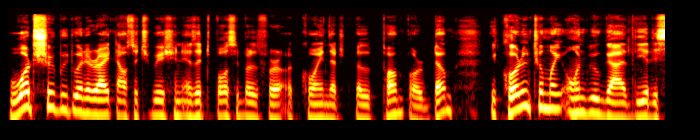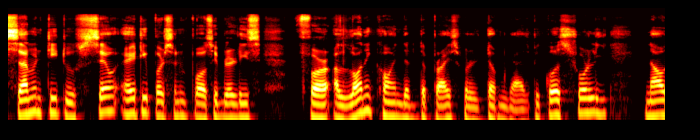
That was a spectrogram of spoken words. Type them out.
what should we do in the right now situation? Is it possible for a coin that will pump or dump? According to my own view guys there is 70 to 80 percent possibilities for a LUNC coin that the price will dump guys because surely now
